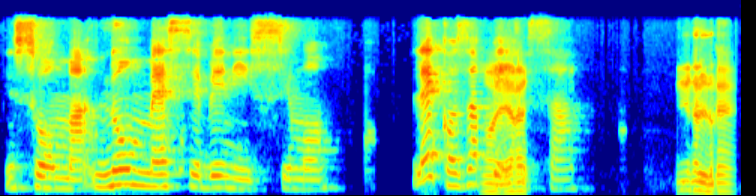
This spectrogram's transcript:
insomma, non messe benissimo. Lei cosa No, era- pensa? Era il re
